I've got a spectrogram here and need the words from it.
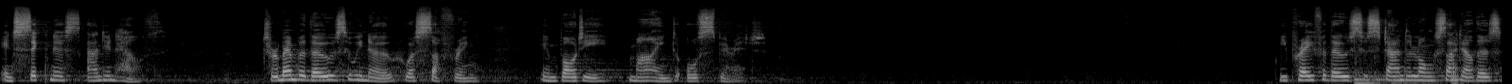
in sickness and in health, to remember those who we know who are suffering in body, mind, or spirit. We pray for those who stand alongside others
